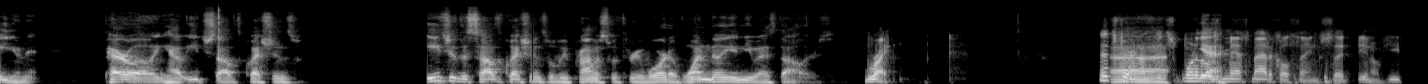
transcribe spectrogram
unit, paralleling how each solved questions each of the solved questions will be promised with a reward of one million US dollars. Right. That's fair Uh, enough. It's one of those yeah. mathematical things that you know he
